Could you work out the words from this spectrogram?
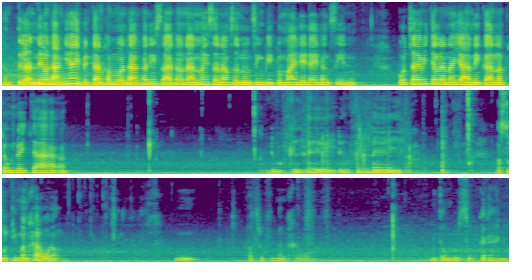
คำเตือนแนวทางย่ายเป็นการคำนวณทางคณิตศาสตร์เท่านั้นไม่สนับสนุนสิ่งผิดกฎหมายใดๆทั้งสิ้นโปรดใช้วิจารณญาณในการรับชมด้วยจ้า ดูกันเลย ดูกันเลย เอาสูตรที่มันเข้าเนาะ เอาสูตรที่มันเข้าไม่ต้องรู้สูตรก็ได้นะ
